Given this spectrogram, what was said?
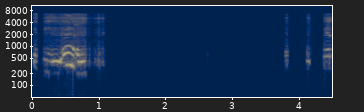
qué ¿Es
